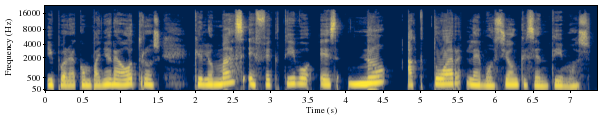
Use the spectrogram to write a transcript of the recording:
y por acompañar a otros, que lo más efectivo es no actuar la emoción que sentimos.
